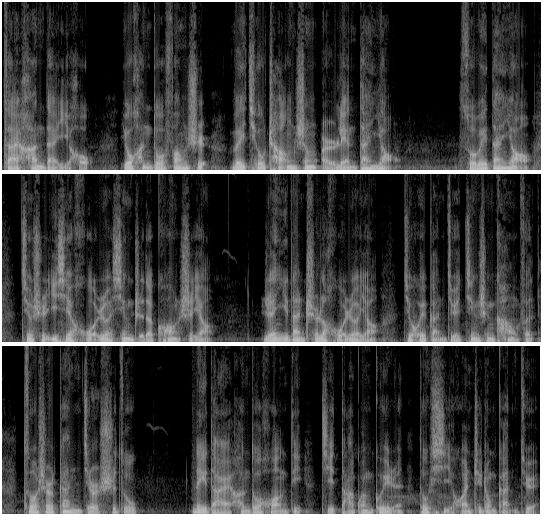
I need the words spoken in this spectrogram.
在汉代以后，有很多方士为求长生而炼丹药。所谓丹药，就是一些火热性质的旷世药。人一旦吃了火热药，就会感觉精神亢奋，做事干劲儿十足。历代很多皇帝及达官贵人都喜欢这种感觉。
